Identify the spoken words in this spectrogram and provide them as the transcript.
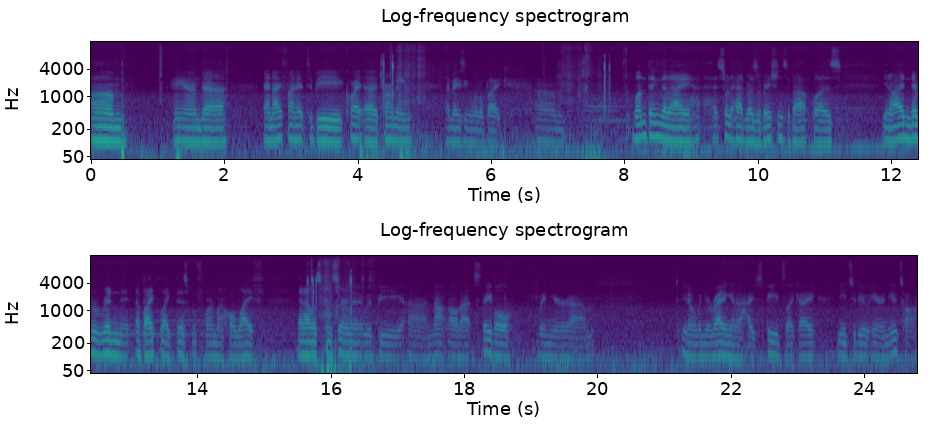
Um, and uh, and I find it to be quite a charming, amazing little bike. Um, one thing that I sort of had reservations about was, you know, I had never ridden a bike like this before in my whole life, and I was concerned that it would be uh, not all that stable when you're, um, you know, when you're riding at a high speeds like I need to do here in Utah.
